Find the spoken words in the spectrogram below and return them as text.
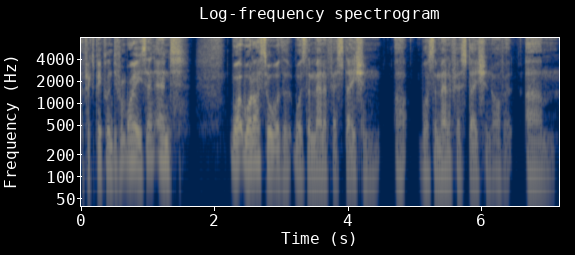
affects people in different ways, and and what what I saw was the, was the manifestation uh, was the manifestation of it. Um,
